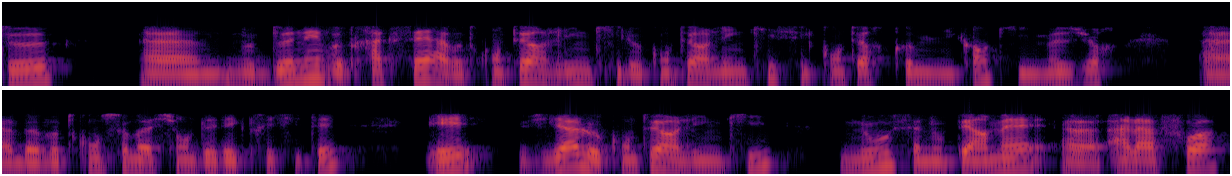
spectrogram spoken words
de euh, nous donner votre accès à votre compteur Linky. Le compteur Linky, c'est le compteur communicant qui mesure bah, votre consommation d'électricité. Et via le compteur Linky, nous, ça nous permet euh, à la fois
